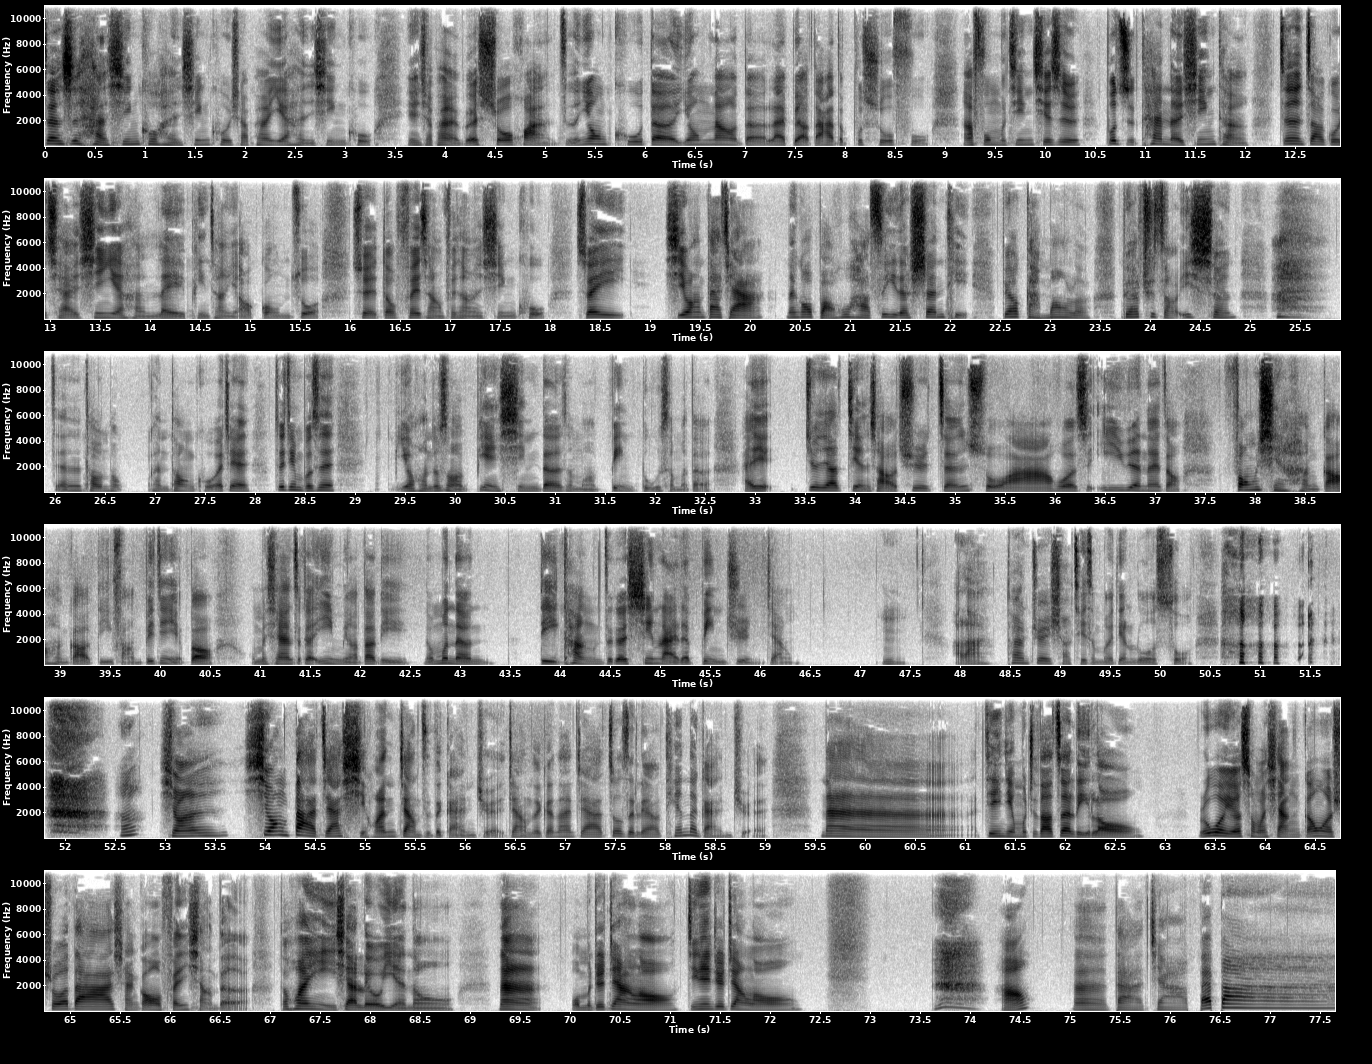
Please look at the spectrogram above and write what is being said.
真的是很辛苦，很辛苦，小朋友也很辛苦，因为小朋友也不会说话，只能用哭的、用闹的来表达他的不舒服。那父母亲其实不止看了心疼，真的照顾起来心也很累，平常也要工作，所以都非常非常的辛苦。所以希望大家能够保护好自己的身体，不要感冒了，不要去找医生。唉，真的痛痛很痛苦，而且最近不是。有很多什么变形的什么病毒什么的，还也就是要减少去诊所啊，或者是医院那种风险很高很高的地方。毕竟也不知道我们现在这个疫苗到底能不能抵抗这个新来的病菌。这样，嗯，好啦，突然觉得小琪怎么有点啰嗦？啊？喜欢，希望大家喜欢这样子的感觉，这样子跟大家坐着聊天的感觉。那今天节目就到这里喽。如果有什么想跟我说的，想跟我分享的，都欢迎一下留言哦。那我们就这样喽，今天就这样喽。好，那大家拜拜。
